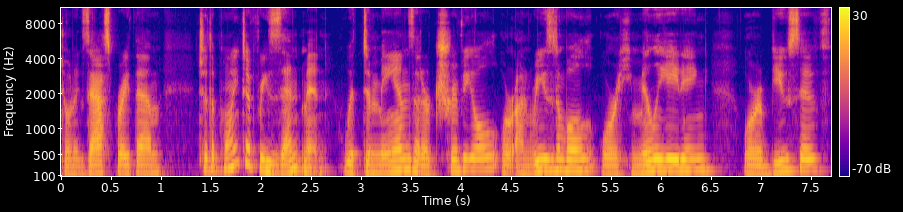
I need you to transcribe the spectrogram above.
don't exasperate them, to the point of resentment with demands that are trivial or unreasonable or humiliating or abusive.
